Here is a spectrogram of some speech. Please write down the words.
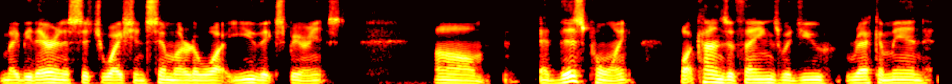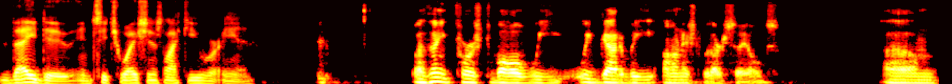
maybe they're in a situation similar to what you've experienced. Um, at this point, what kinds of things would you recommend they do in situations like you were in? Well, I think first of all, we we've got to be honest with ourselves. Um,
